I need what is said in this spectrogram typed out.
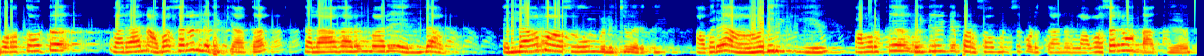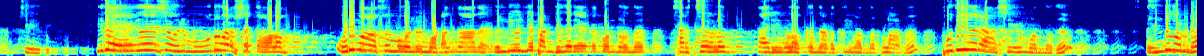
പുറത്തോട്ട് വരാൻ അവസരം ലഭിക്കാത്ത കലാകാരന്മാരെ എല്ലാം എല്ലാ മാസവും വിളിച്ചു വരുത്തി അവരെ ആദരിക്കുകയും അവർക്ക് വലിയ വലിയ പെർഫോമൻസ് കൊടുക്കാനുള്ള അവസരം ഉണ്ടാക്കുകയും ചെയ്തു. ഇത് ഏകദേശം ഒരു മൂന്ന് വർഷത്തോളം ഒരു മാസം പോലും മുടങ്ങാതെ വലിയ വലിയ പണ്ഡിതരെയൊക്കെ കൊണ്ടുവന്ന് ചർച്ചകളും കാര്യങ്ങളൊക്കെ നടത്തി വന്നപ്പോഴാണ് പുതിയൊരാശയം വന്നത്. എന്തുകൊണ്ട്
